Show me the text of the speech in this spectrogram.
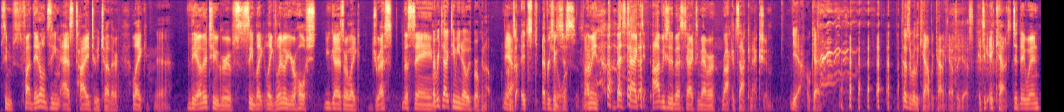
seems fun. They don't seem as tied to each other. Like Yeah. The other two groups seem like like literally your whole sh- you guys are like dressed the same. Every tag team you know is broken up. Yeah. So- it's every single It's one. just, I mean, best tag, t- obviously the best tag team ever, Rock 'n' Sock Connection. Yeah. Okay. Doesn't really count, but kind of counts, I guess. It, it counts. Did they win?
